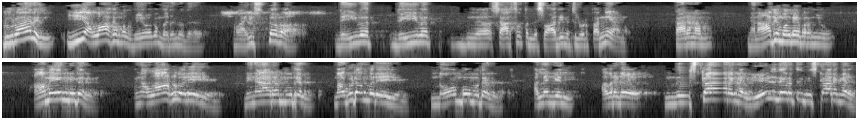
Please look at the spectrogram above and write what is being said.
ഖുറാനിൽ ഈ അള്ളാഹ് എന്ന ഉപയോഗം വരുന്നത് ക്രൈസ്തവ ദൈവ ദൈവ ശാസ്ത്രത്തിന്റെ സ്വാധീനത്തിലൂടെ തന്നെയാണ്. കാരണം ഞാൻ ആദ്യം മുതലേ പറഞ്ഞു ആമേൻ മുതൽ അള്ളാഹു വരെയും മിനാരം മുതൽ മകുടം വരെയും നോമ്പ് മുതൽ അല്ലെങ്കിൽ അവരുടെ നിസ്കാരങ്ങൾ ഏഴു നേരത്തെ നിസ്കാരങ്ങൾ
